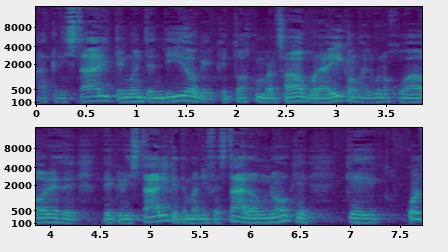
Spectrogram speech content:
a Cristal. Tengo entendido que, tú has conversado por ahí con algunos jugadores de, Cristal que te manifestaron, ¿no? Que, que, ¿cuál,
